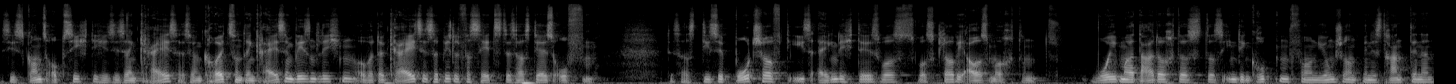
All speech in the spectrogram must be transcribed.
es ist ganz absichtlich, es ist ein Kreis, also ein Kreuz und ein Kreis im Wesentlichen, aber der Kreis ist ein bisschen versetzt, das heißt, der ist offen. Das heißt, diese Botschaft ist eigentlich das, was, was glaube ich, ausmacht. Und wo eben auch dadurch, dass, dass in den Gruppen von Jungschau und Ministrantinnen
